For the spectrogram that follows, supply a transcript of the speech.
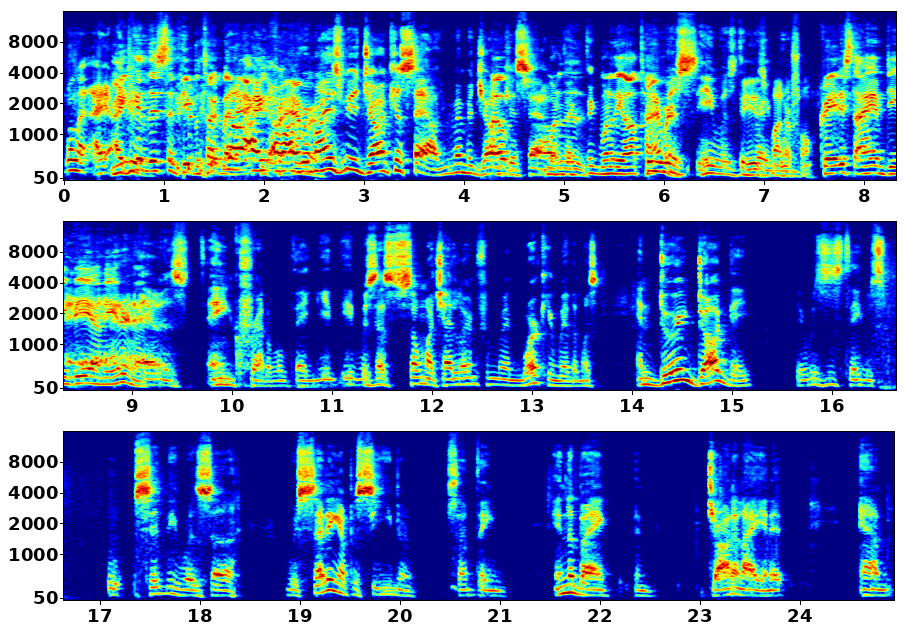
Well, I, I, I You do- can listen to people talk about well, acting I- it forever. reminds me of John Cazale. You remember John Oh, Cazale? one of the- one of the all-timers. He was, he was the It is great one. wonderful. Greatest IMDb on the internet. It was an incredible thing. It, it was just so much I learned from him working with him was. And during Dog Day, there was this thing. Was Sidney was uh, was setting up a scene or something in the bank, and John and I in it. And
